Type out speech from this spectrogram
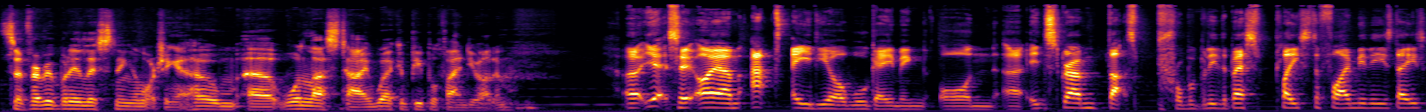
So for everybody listening and watching at home, uh, one last time, where can people find you, Adam? Uh, yeah, so I am at ADR Wargaming on uh, Instagram. That's probably the best place to find me these days.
